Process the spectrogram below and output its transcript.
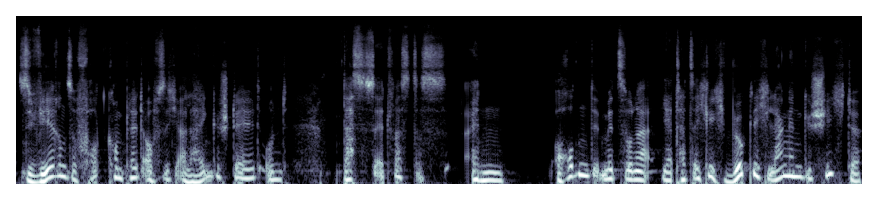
Sie wären sofort komplett auf sich allein gestellt und das ist etwas, das einen Orden mit so einer ja tatsächlich wirklich langen Geschichte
